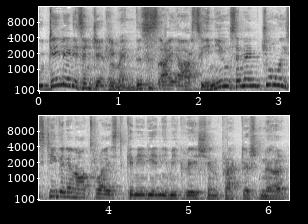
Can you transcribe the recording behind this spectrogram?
Good day, ladies and gentlemen. This is IRC News, and I'm Joy Stephen, an authorized Canadian immigration practitioner,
